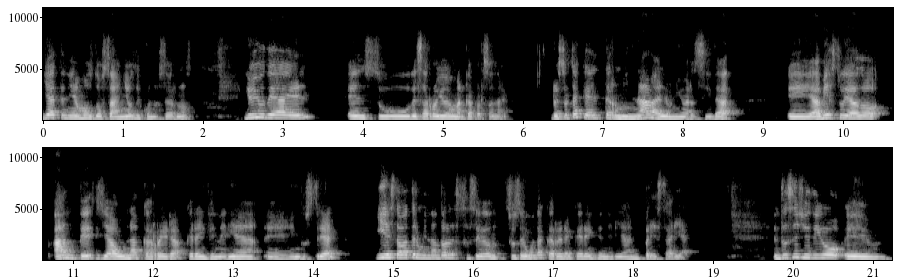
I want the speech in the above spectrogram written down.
ya teníamos dos años de conocernos. Yo ayudé a él en su desarrollo de marca personal. Resulta que él terminaba la universidad, eh, había estudiado antes ya una carrera que era ingeniería eh, industrial y estaba terminando su, segunda carrera que era ingeniería empresarial. Entonces yo digo, em,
